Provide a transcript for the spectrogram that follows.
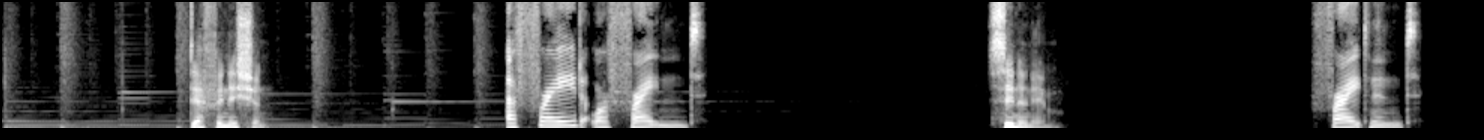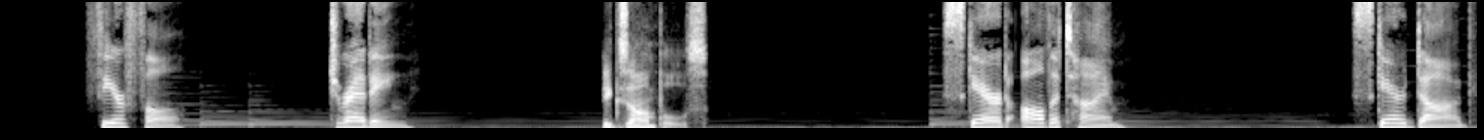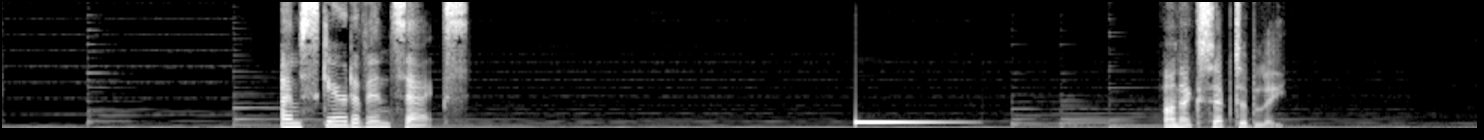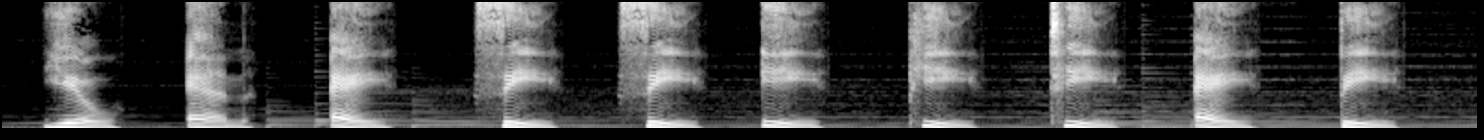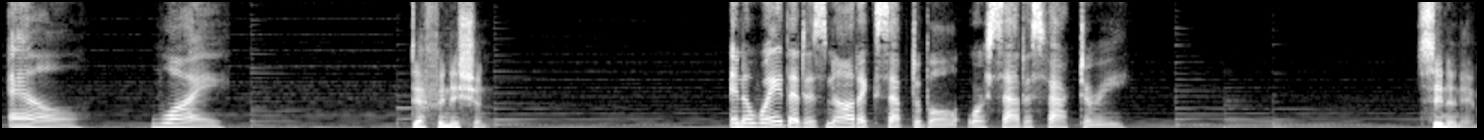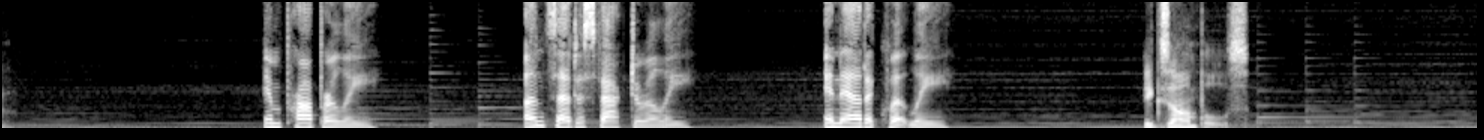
Definition Afraid or frightened. Synonym Frightened. Fearful. Dreading. Examples Scared all the time. Scared dog. I'm scared of insects. Unacceptably U N A C C E P T A B L Y Definition In a way that is not acceptable or satisfactory. Synonym Improperly. Unsatisfactorily. Inadequately. Examples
